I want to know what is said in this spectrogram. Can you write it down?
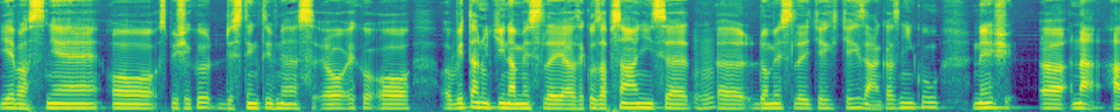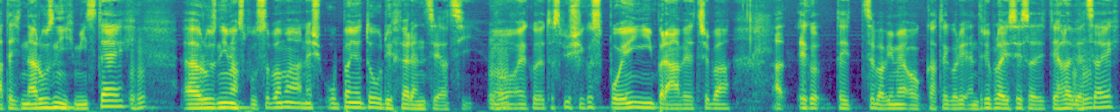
je vlastně o spíš jako distinctiveness, jo, jako o, o vytanutí na mysli a jako zapsání se uh-huh. uh, do mysli těch, těch zákazníků, než uh, na, a teď na různých místech, uh-huh. Eh, různýma způsobama, než úplně tou diferenciací. Mm-hmm. Jako je to spíš jako spojení právě třeba, a jako teď se bavíme o kategorii entry places a těchto mm-hmm. věcech,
